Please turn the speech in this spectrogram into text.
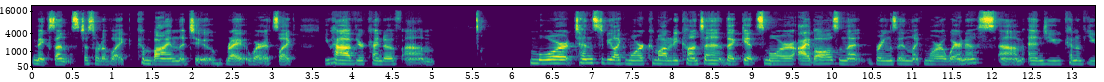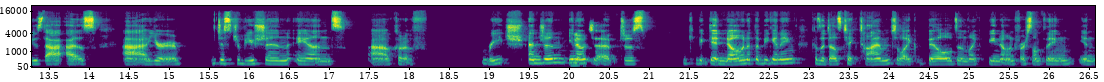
makes sense to sort of like combine the two right? Where it's like you have your kind of um, more tends to be like more commodity content that gets more eyeballs and that brings in like more awareness um, and you kind of use that as uh, your distribution and uh, kind of reach engine you know to just get known at the beginning because it does take time to like build and like be known for something in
